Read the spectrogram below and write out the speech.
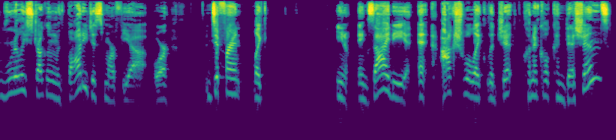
really struggling with body dysmorphia or different like you know anxiety and actual like legit clinical conditions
